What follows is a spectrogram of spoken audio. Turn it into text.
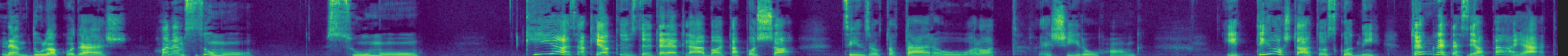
Nem dulakodás, hanem szumó. Szumó. Ki az, aki a küzdőteret lábbal tapossa? Cinzott a táraó alatt egy síró hang. Itt tilos tartózkodni, tönkre teszi a pályát.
